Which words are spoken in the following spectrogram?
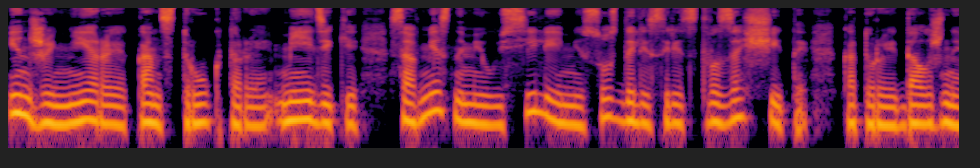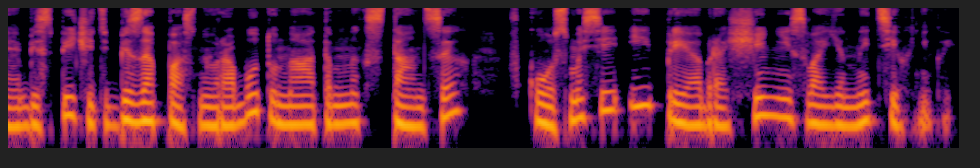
Инженеры, конструкторы, медики совместными усилиями создали средства защиты, которые должны обеспечить безопасную работу на атомных станциях, в космосе и при обращении с военной техникой.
